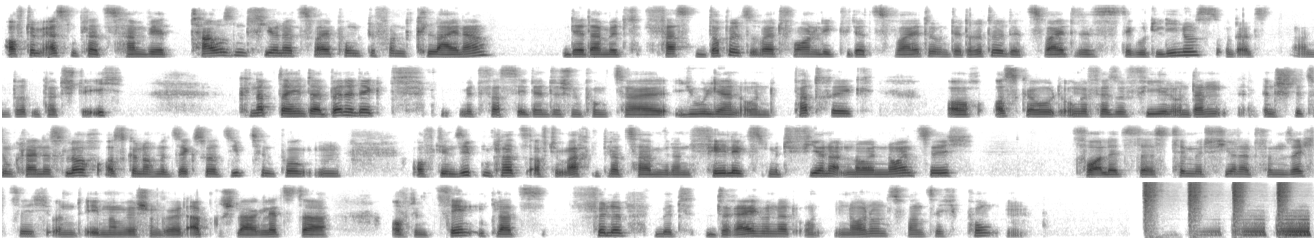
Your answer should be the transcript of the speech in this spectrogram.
Auf dem ersten Platz haben wir 1402 Punkte von Kleiner, der damit fast doppelt so weit vorn liegt wie der zweite und der dritte. Der zweite ist der gute Linus und als, am dritten Platz stehe ich. Knapp dahinter Benedikt mit fast identischen Punktzahl, Julian und Patrick. Auch Oscar holt ungefähr so viel und dann entsteht so ein kleines Loch. Oscar noch mit 617 Punkten. Auf dem siebten Platz, auf dem achten Platz haben wir dann Felix mit 499. Vorletzter ist Tim mit 465 und eben haben wir schon gehört, abgeschlagen. Letzter auf dem zehnten Platz Philipp mit 329 Punkten. You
